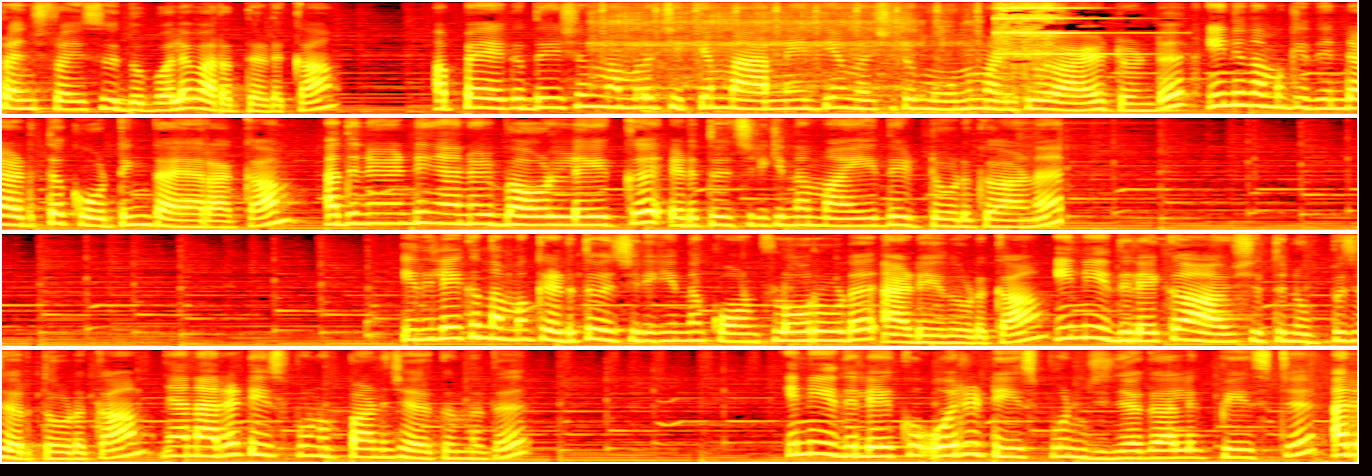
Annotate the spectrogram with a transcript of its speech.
ഫ്രഞ്ച് ഫ്രൈസും ഇതുപോലെ വറുത്തെടുക്കാം. അപ്പോൾ ഏകദേശം നമ്മൾ ചിക്കൻ മാറിനേറ്റ് ചെയ്യാൻ വെച്ചിട്ട് മൂന്ന് മണിക്കൂർ ആയിട്ടുണ്ട്. ഇനി നമുക്ക് ഇതിന്റെ അടുത്ത കോട്ടിംഗ് തയ്യാറാക്കാം. അതിനുവേണ്ടി ഞാനൊരു ബൗളിലേക്ക് എടുത്തു വെച്ചിരിക്കുന്ന മൈദ ഇട്ട് കൊടുക്കുകയാണ്. ഇതിലേക്ക് നമുക്ക് എടുത്തു വെച്ചിരിക്കുന്ന കോൺഫ്ലോർ കൂടെ ആഡ് ചെയ്ത് കൊടുക്കാം. ഇനി ഇതിലേക്ക് ആവശ്യത്തിന് ഉപ്പ് ചേർത്ത് കൊടുക്കാം. ഞാൻ അര ടീസ്പൂൺ ഉപ്പാണ് ചേർക്കുന്നത്. ഇനി ഇതിലേക്ക് ഒരു ടീസ്പൂൺ ജിഞ്ചർ ഗാർലിക് പേസ്റ്റ് അര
